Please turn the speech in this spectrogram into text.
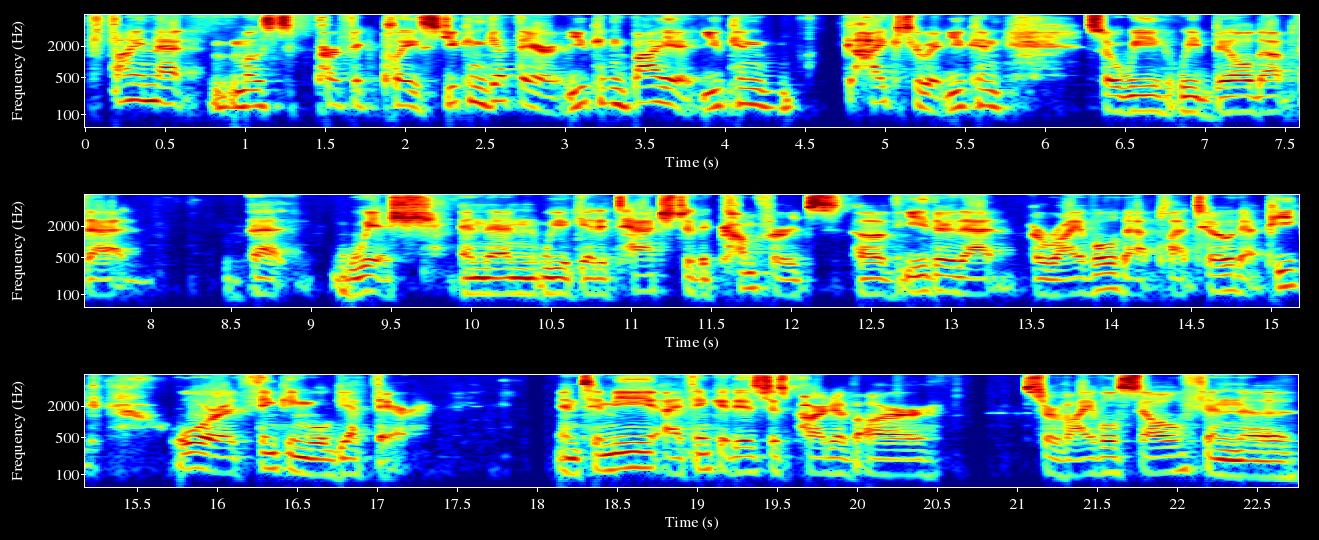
find that most perfect place. You can get there. You can buy it. You can hike to it. You can. So we we build up that that wish and then we get attached to the comforts of either that arrival that plateau that peak or thinking we'll get there and to me i think it is just part of our survival self and the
